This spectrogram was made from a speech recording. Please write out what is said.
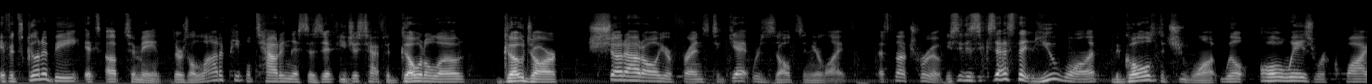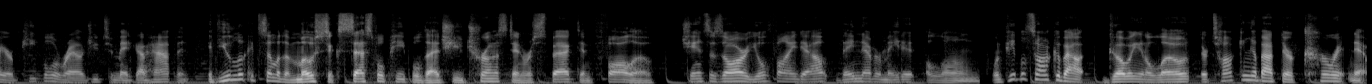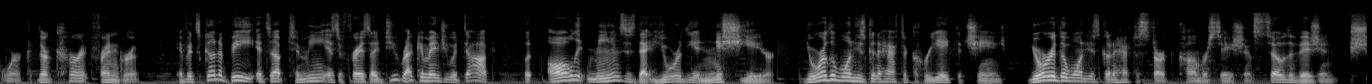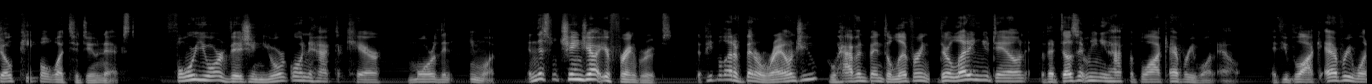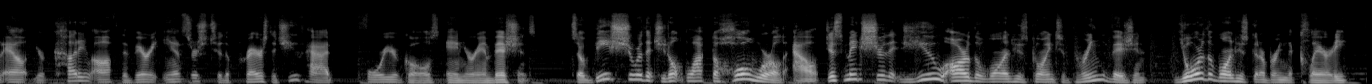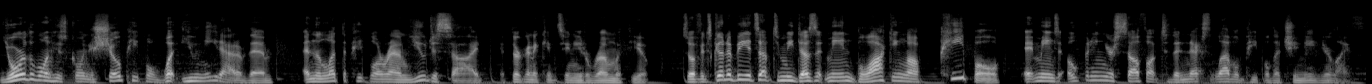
If it's going to be, it's up to me. There's a lot of people touting this as if you just have to go it alone, go dark, shut out all your friends to get results in your life. That's not true. You see, the success that you want, the goals that you want, will always require people around you to make that happen. If you look at some of the most successful people that you trust and respect and follow, chances are you'll find out they never made it alone. When people talk about going it alone, they're talking about their current network, their current friend group. If it's going to be, it's up to me is a phrase I do recommend you adopt, but all it means is that you're the initiator. You're the one who's going to have to create the change. You're the one who's going to have to start the conversation, sow the vision, show people what to do next. For your vision, you're going to have to care more than anyone. And this will change out your friend groups. The people that have been around you who haven't been delivering, they're letting you down, but that doesn't mean you have to block everyone out. If you block everyone out, you're cutting off the very answers to the prayers that you've had for your goals and your ambitions. So be sure that you don't block the whole world out. Just make sure that you are the one who's going to bring the vision. You're the one who's going to bring the clarity. You're the one who's going to show people what you need out of them and then let the people around you decide if they're going to continue to run with you. So if it's going to be, it's up to me doesn't mean blocking off people. It means opening yourself up to the next level people that you need in your life.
